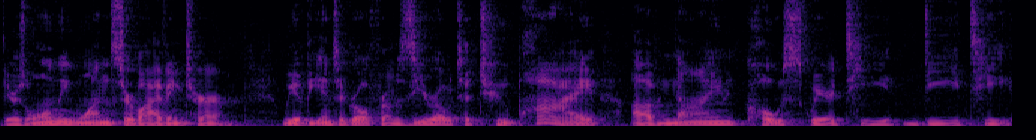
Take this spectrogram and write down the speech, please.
There's only one surviving term. We have the integral from 0 to 2 pi of 9 cos squared t dt.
